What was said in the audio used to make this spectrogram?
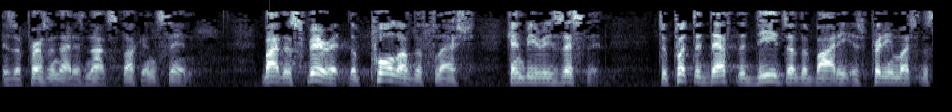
is a person that is not stuck in sin. By the Spirit, the pull of the flesh can be resisted. To put to death the deeds of the body is pretty much the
